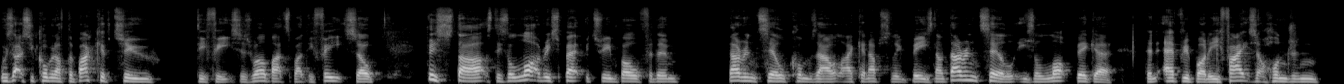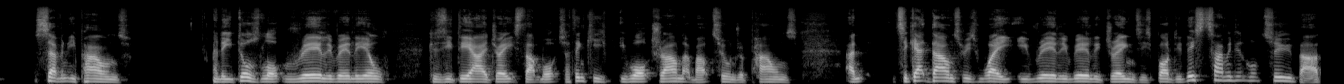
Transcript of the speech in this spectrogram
was actually coming off the back of two defeats as well, back-to-back defeats. So this starts. There's a lot of respect between both of them. Darren Till comes out like an absolute beast. Now, Darren Till, he's a lot bigger than everybody. He fights at 170 pounds, and he does look really, really ill because he dehydrates that much. I think he, he walks around at about 200 pounds. And to get down to his weight, he really, really drains his body. This time he didn't look too bad,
